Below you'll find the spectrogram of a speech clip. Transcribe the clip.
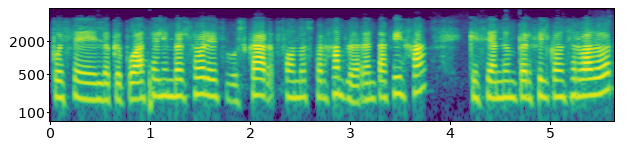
pues eh, lo que puede hacer el inversor es buscar fondos, por ejemplo, de renta fija que sean de un perfil conservador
